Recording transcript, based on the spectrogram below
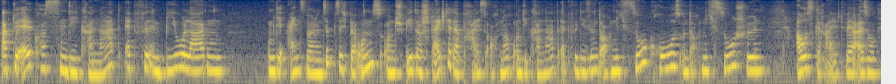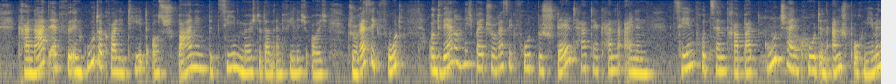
Aktuell kosten die Granatäpfel im Bioladen um die 1,79 bei uns und später steigt ja der Preis auch noch und die Granatäpfel, die sind auch nicht so groß und auch nicht so schön, ausgereift. Wer also Granatäpfel in guter Qualität aus Spanien beziehen möchte, dann empfehle ich euch Jurassic Fruit. Und wer noch nicht bei Jurassic Fruit bestellt hat, der kann einen 10% Rabatt Gutscheincode in Anspruch nehmen.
